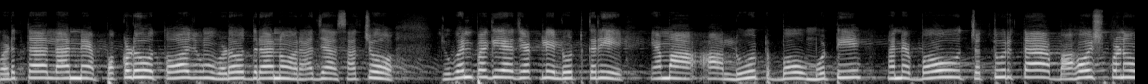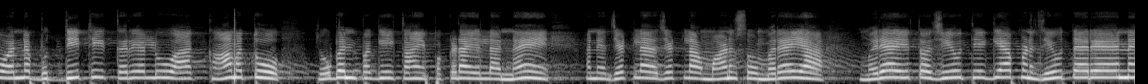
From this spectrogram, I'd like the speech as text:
વડતાલાને પકડું તો જ હું વડોદરાનો રાજા સાચો. જોબન પગીએ જેટલી લૂંટ કરી, એમાં આ લૂંટ બહુ મોટી અને બહુ ચતુરતા, બાહોશપણું અને બુદ્ધિથી કરેલું આ કામ હતું. જોબન પગી કાંઈ પકડાયેલા નહીં અને જેટલા જેટલા માણસો મરાયા મર્યા એ તો જીવથી ગયા, પણ જીવતા રે એને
